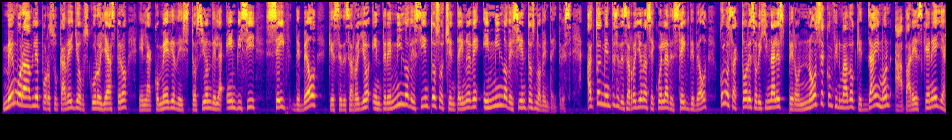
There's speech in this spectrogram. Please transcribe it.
memorable por su cabello oscuro y áspero en la comedia de situación de la NBC Save the Bell, que se desarrolló entre 1989 y 1993. Actualmente se desarrolla una secuela de Save the Bell con los actores originales, pero no se ha confirmado que Diamond aparezca en ella.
